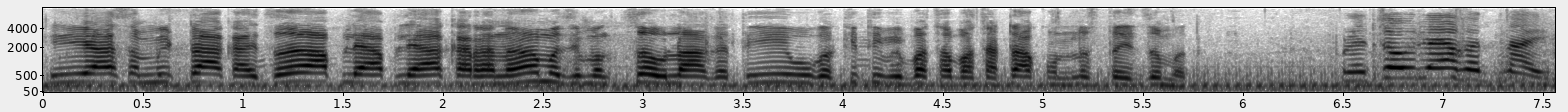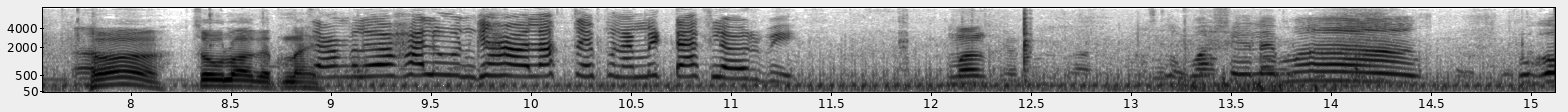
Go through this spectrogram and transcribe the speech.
हे असं मीठ टाकायचं आपल्या आपल्या आकारानं म्हणजे मग चव लागती उगा किती बी बसा बसा टाकून नसतंय जमत. चव लागत नाही. हा. चव लागत नाही. चांगलं हलवून घ्यावं लागतंय पुन्हा मीठ टाकल्यावर बी. मग? वाशायला मग. उगा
